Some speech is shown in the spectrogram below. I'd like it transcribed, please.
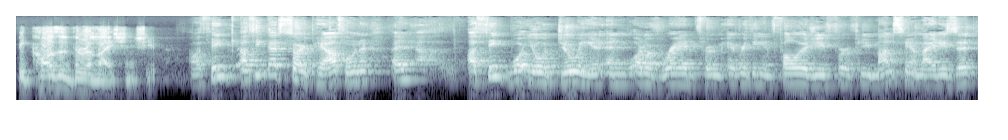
because of the relationship. I think I think that's so powerful, and, and I think what you're doing and what I've read from everything and followed you for a few months now, mate, is that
